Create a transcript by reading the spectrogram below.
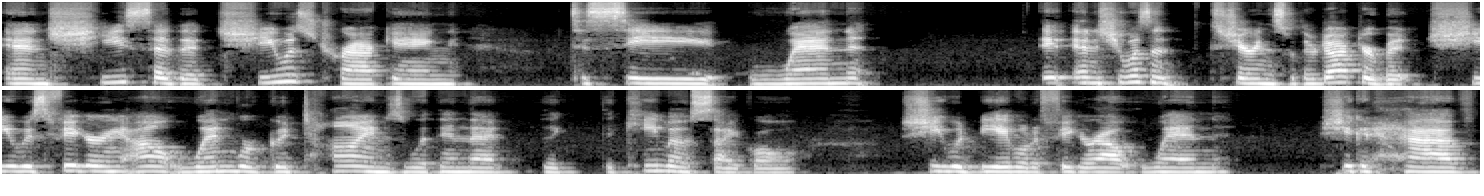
and she said that she was tracking to see when it, and she wasn't sharing this with her doctor but she was figuring out when were good times within that the, the chemo cycle. She would be able to figure out when she could have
